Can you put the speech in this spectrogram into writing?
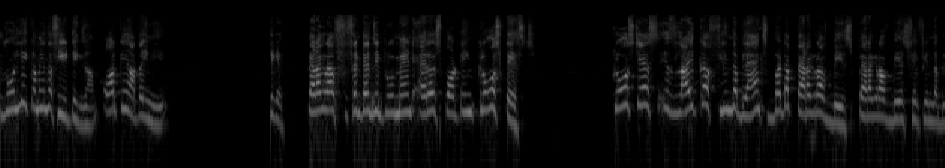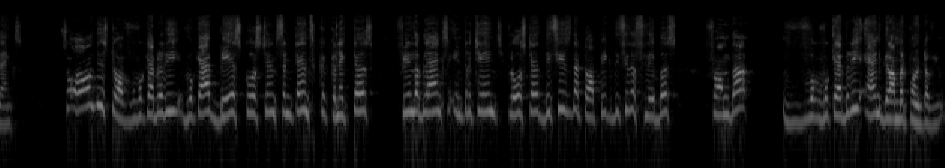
is only coming the CET exam और कहीं आता ही नहीं है ठीक है paragraph sentence improvement error spotting close test close test is like a fill in the blanks but a paragraph based paragraph based fill in the blanks so all these stuff vocabulary vocab based questions sentence connectors fill in the blanks interchange close test this is the topic this is the syllabus from the vocabulary and grammar point of view.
